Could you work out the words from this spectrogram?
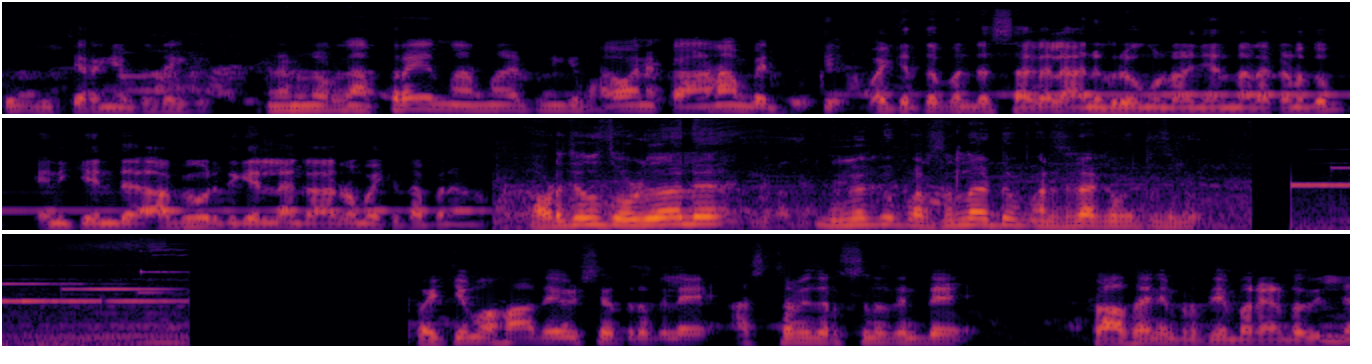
തിരിച്ചിറങ്ങിയപ്പോഴത്തേക്ക് അങ്ങനെയാണെന്ന് പറഞ്ഞാൽ അത്രയും നന്നായിട്ട് എനിക്ക് ഭഗവാനെ കാണാൻ പറ്റി. വൈക്കത്തപ്പന്റെ സകല അനുഗ്രഹം കൊണ്ടാണ് ഞാൻ നടക്കുന്നതും എനിക്ക് എന്റെ അഭിവൃദ്ധിക്ക് എല്ലാം കാരണം വൈക്കത്തപ്പനാണ്. അവിടെ ചെന്ന് തൊഴുതാൽ നിങ്ങൾക്ക് പേഴ്സണലായിട്ട് മനസ്സിലാക്കാൻ പറ്റത്തുള്ളൂ. വൈക്കം മഹാദേവ ക്ഷേത്രത്തിലെ അഷ്ടമി ദർശനത്തിന്റെ പ്രാധാന്യം പ്രത്യേകം പറയേണ്ടതില്ല.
